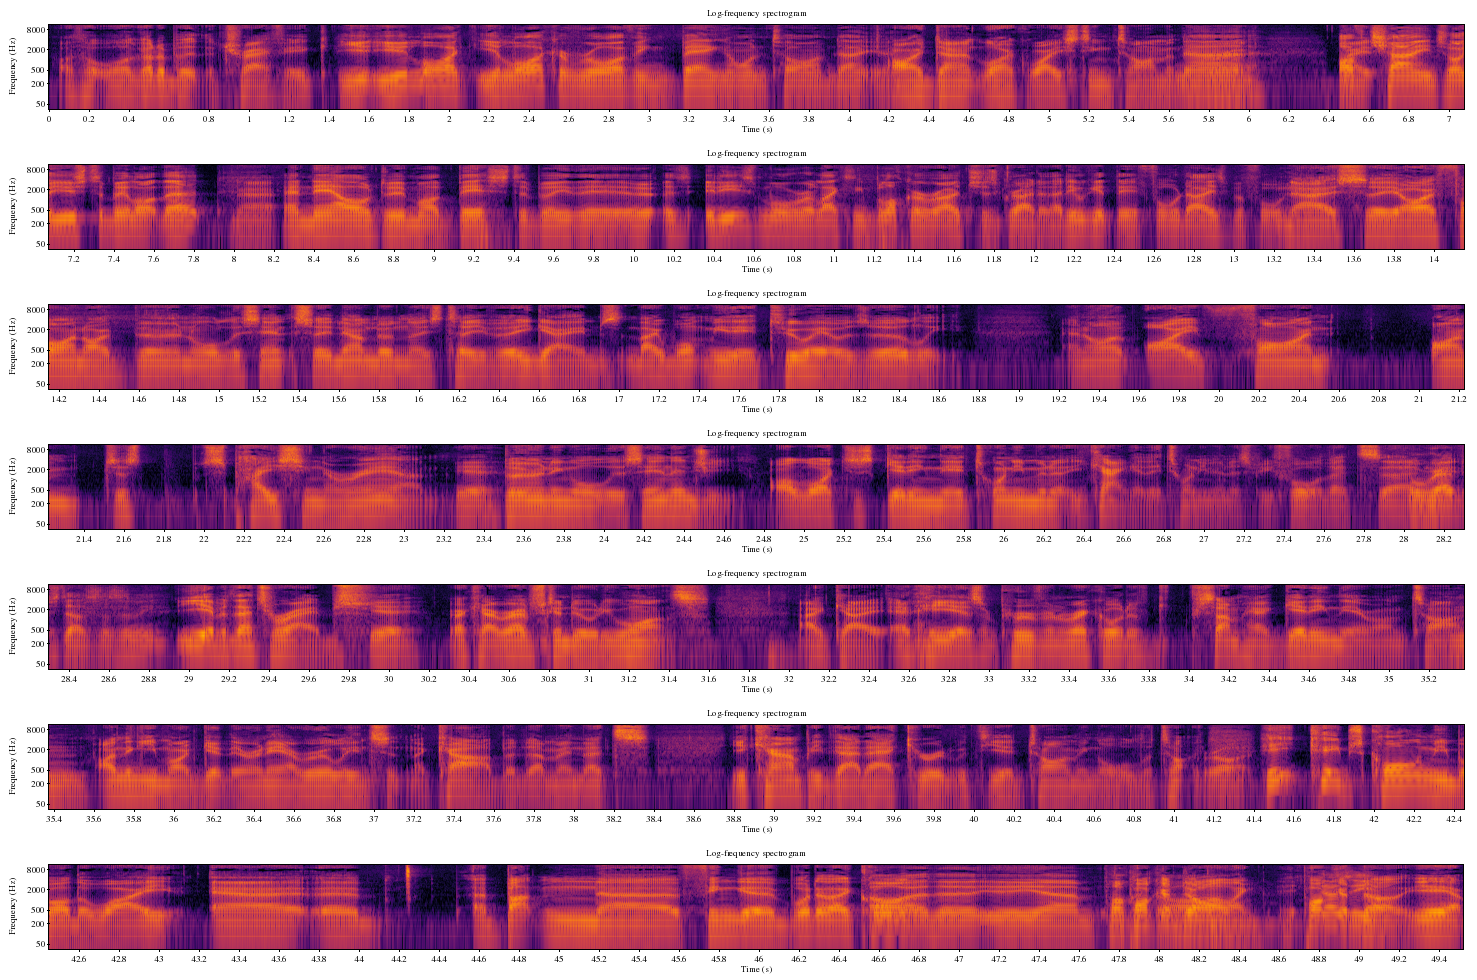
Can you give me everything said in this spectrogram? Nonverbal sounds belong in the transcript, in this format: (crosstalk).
I thought, well, I've got to beat the traffic. you, you like you like arriving bang on time, don't you? I don't like wasting time at the no. ground. I've Mate, changed. I used to be like that, No. and now I'll do my best to be there. It's- It is more relaxing. Blocker Roach is great at that. He'll get there four days before. No, see, I find I burn all this. En- see, now I'm doing these TV games, and they want me there two hours early, and I I find I'm just pacing around, Yeah. burning all this energy. I like just getting there 20 minutes. You can't get there 20 minutes before. That's uh, Well, Rabs does, doesn't he? Yeah, but that's Rabs. Yeah. Okay, Rabs can do what he wants. Okay, and he has a proven record of somehow getting there on time. Mm. I think he might get there an hour early and sit in the car, but I mean that's you can't be that accurate with your timing all the time. Right. He keeps calling me, by the way, uh, uh, a button uh, finger. What do they call Oh, it? the, the um, pocket, Pocket dialing. Does Pocket dialing. Yeah,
